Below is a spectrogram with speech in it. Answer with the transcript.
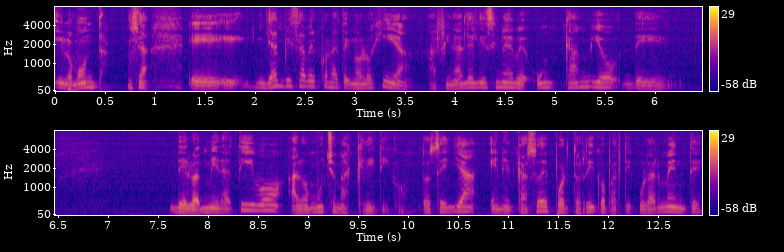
lo monta. O sea, eh, ya empieza a ver con la tecnología, a final del 19, un cambio de, de lo admirativo a lo mucho más crítico. Entonces ya en el caso de Puerto Rico particularmente,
